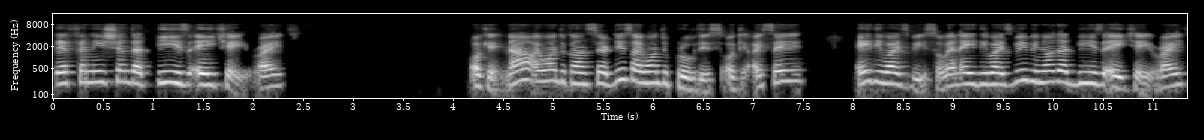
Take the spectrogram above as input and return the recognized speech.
definition that B is AK, right? Okay, now I want to consider this. I want to prove this. Okay, I say A divides B. So when A divides B, we know that B is AK, right?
